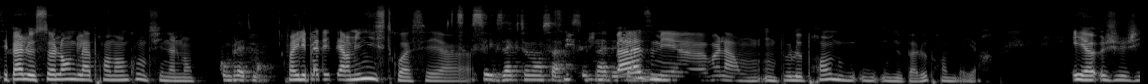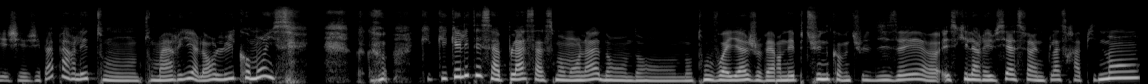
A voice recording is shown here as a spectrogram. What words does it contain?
c'est pas le seul angle à prendre en compte finalement. Complètement. Enfin, il n'est pas déterministe, quoi. C'est euh, exactement ça. C'est pas une base, mais euh, voilà, on, peut le prendre ou, ne pas le prendre d'ailleurs. Et je j'ai pas parlé de ton, ton mari. Alors lui, comment il quelle était sa place à ce moment-là dans, dans, dans, ton voyage vers Neptune, comme tu le disais Est-ce qu'il a réussi à se faire une place rapidement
